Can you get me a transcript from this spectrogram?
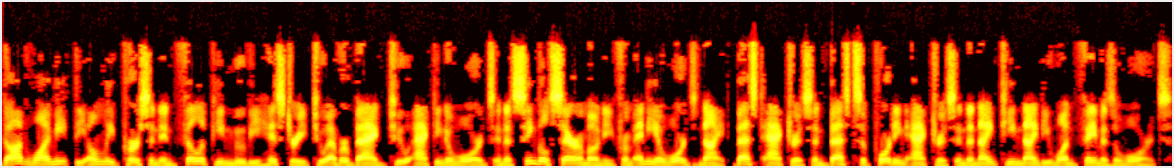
God Wymete the only person in Philippine movie history to ever bag two acting awards in a single ceremony from any awards night, Best Actress and Best Supporting Actress in the 1991 FAMAS Awards.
